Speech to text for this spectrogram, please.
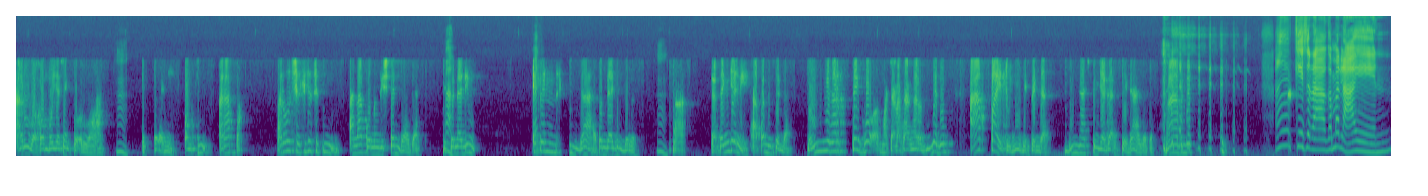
Arua komboya sengkok ruang. Hmm. Ito ni. Ongki arapa. Aro sa kita sa ti anak ko ng dispenda kan. Di Ah. ko na dim. Eh penda, penda jember. Hmm. Nah, katanya dia nih, apa dispenda? Baru ngerti kok, masalah ngerti dia dong. Apa itu nih dispenda? Dinas penjaga sepeda kata. Nah, benda Ang kisraga malain.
